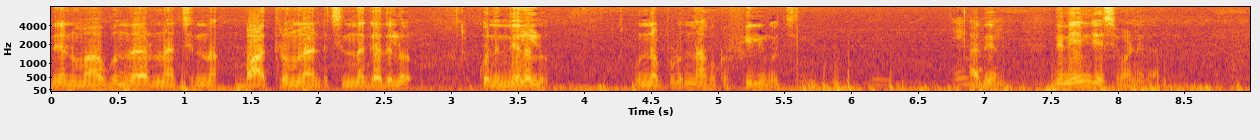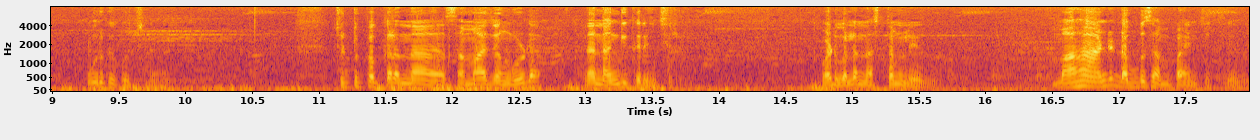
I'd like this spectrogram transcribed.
నేను మహబూబ్ నగర్ నా చిన్న బాత్రూమ్ లాంటి చిన్న గదిలో కొన్ని నెలలు ఉన్నప్పుడు నాకు ఒక ఫీలింగ్ వచ్చింది. ఏం- అదే? నేను ఏం చేసేవాడిని కాదు ఊరికే కూర్చున్నాను చుట్టుపక్కల నా సమాజం కూడా నన్ను అంగీకరించరు. వాటి వల్ల నష్టం లేదు. మహా అంటే డబ్బు సంపాదించట్లేదు.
